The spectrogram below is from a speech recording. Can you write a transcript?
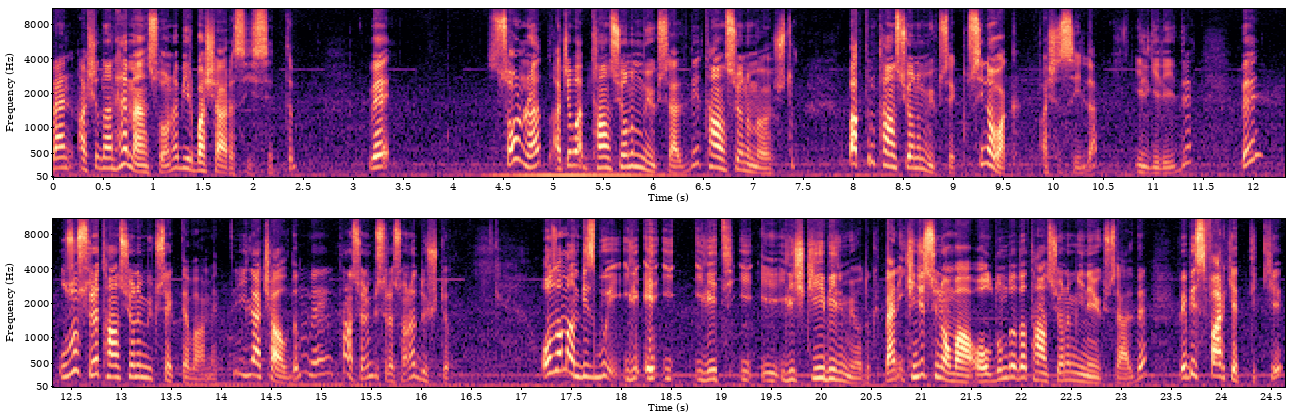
Ben aşıdan hemen sonra bir baş ağrısı hissettim. Ve sonra acaba tansiyonum mu yükseldi diye tansiyonumu ölçtüm. Baktım tansiyonum yüksek. Bu Sinovac aşısıyla ilgiliydi. Ve uzun süre tansiyonum yüksek devam etti. İlaç aldım ve tansiyonum bir süre sonra düştü. O zaman biz bu il, il, ilet, il, ilişkiyi bilmiyorduk. Ben ikinci Sinovac olduğumda da tansiyonum yine yükseldi. Ve biz fark ettik ki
